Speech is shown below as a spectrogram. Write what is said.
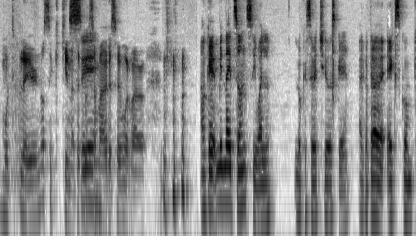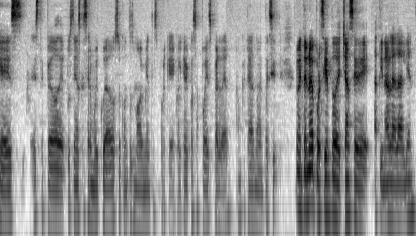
multiplayer. No sé qué quieren hacer con Sí. esa madre, se ve muy raro. Aunque Midnight Suns igual lo que se ve chido es que al contrario de XCOM que es este pedo de pues tienes que ser muy cuidadoso con tus movimientos porque cualquier cosa puedes perder aunque tengas 96 99% de chance de atinarle al alien.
